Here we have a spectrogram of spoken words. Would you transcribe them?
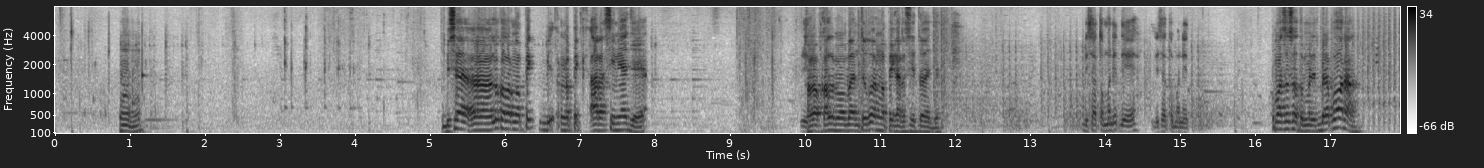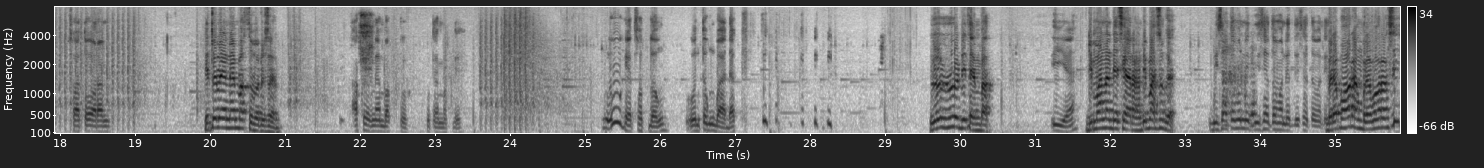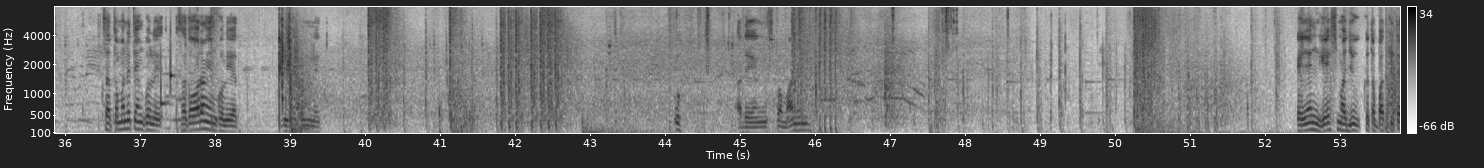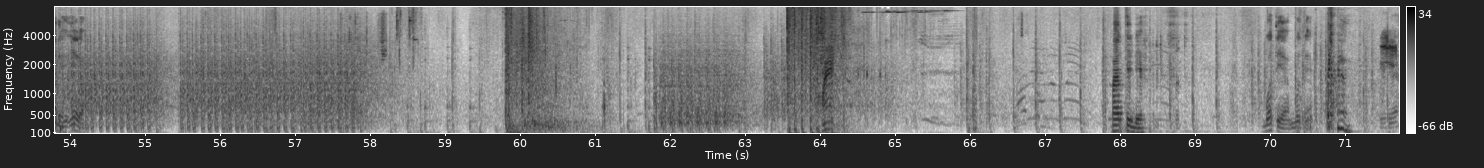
Mhm. Bisa eh, lu kalau ngepick ngepick arah sini aja ya. Iya. Kalau kalau mau bantu gua ngepick arah situ aja. Di satu menit dia ya. Di satu menit. Masuk satu menit berapa orang? Satu orang. Itu lu yang nembak tuh barusan. Aku yang nembak tuh. Aku tembak dia. Uh, headshot dong. Untung badak. Lu lu ditembak. iya. Di mana dia sekarang? Dia masuk gak? Di satu menit, di satu menit, di satu menit. Berapa orang? Berapa orang sih? Satu menit yang kulihat. Satu orang yang kulihat. Di satu menit. Uh, ada yang spam anu nih. Kayaknya guys maju ke tempat kita deh, iya gak? Mati dia. Bot ya, bot ya. Iya.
